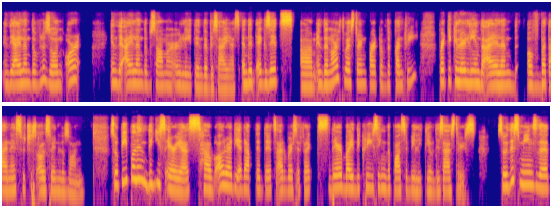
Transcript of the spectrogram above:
in the island of Luzon, or in the island of Samar or Leyte in the Visayas, and it exits um, in the northwestern part of the country, particularly in the island of Batanes, which is also in Luzon. So people in these areas have already adapted to its adverse effects, thereby decreasing the possibility of disasters. So this means that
